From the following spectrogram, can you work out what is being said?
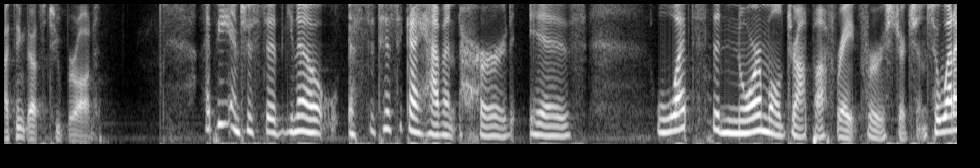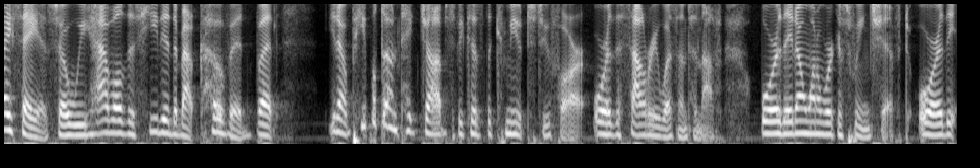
I think that's too broad. I'd be interested. You know, a statistic I haven't heard is what's the normal drop off rate for restrictions? So, what I say is so we have all this heated about COVID, but you know, people don't take jobs because the commute's too far, or the salary wasn't enough, or they don't want to work a swing shift, or the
